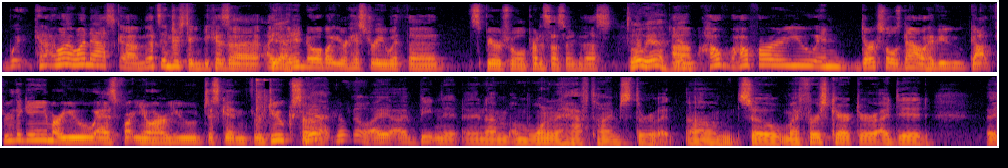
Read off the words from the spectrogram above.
Wait, can I, I want to ask? Um, that's interesting because uh, I, yeah. I, didn't know about your history with the spiritual predecessor to this. Oh yeah. yeah. Um, how how far are you in Dark Souls now? Have you got through the game? Are you as far? You know, are you just getting through Dukes? Or? Yeah, no, no. I, I've beaten it, and I'm I'm one and a half times through it. Um, so my first character, I did. Uh,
